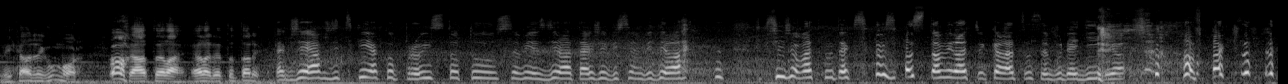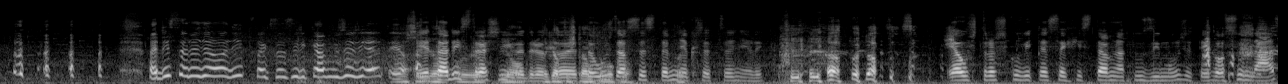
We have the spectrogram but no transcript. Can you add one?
Michal řekl humor. Přátelé, hele, jde to tady. Takže já vždycky jako pro jistotu jsem jezdila tak, že když jsem viděla křižovatku, tak jsem zastavila, čekala, co se bude dít, jo. A pak jsem... A když se nedělo nic, tak jsem si říkala, můžeš jet, jo. Je tady strašný jo. vedro, Tak to, je, to už zase jste mě přecenili. Já to dám zase já už trošku, víte, se chystám na tu zimu, že těch 18,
